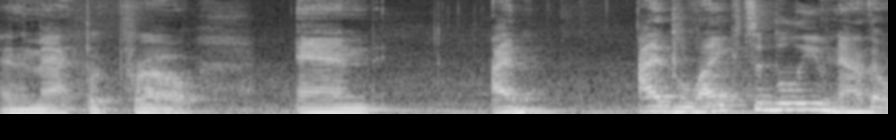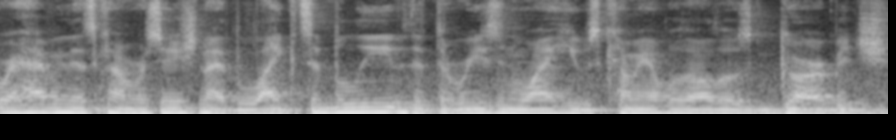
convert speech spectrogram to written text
and the macbook pro and i I'd like to believe now that we're having this conversation, I'd like to believe that the reason why he was coming up with all those garbage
